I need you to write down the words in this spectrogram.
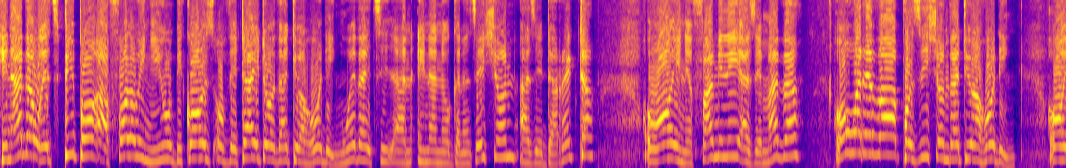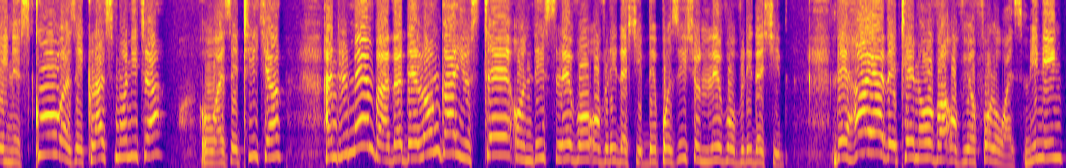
In other words, people are following you because of the title that you are holding, whether it's in an, in an organization as a director, or in a family as a mother, or whatever position that you are holding, or in a school as a class monitor, or as a teacher. And remember that the longer you stay on this level of leadership, the position level of leadership, the higher the turnover of your followers, meaning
